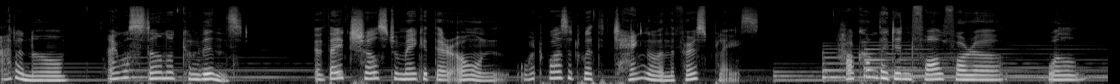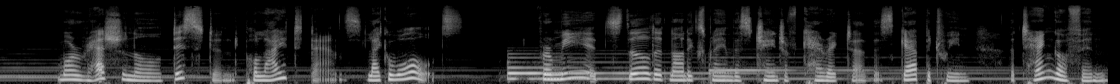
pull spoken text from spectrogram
I don't know, I was still not convinced. If they chose to make it their own, what was it with tango in the first place? How come they didn't fall for a, well, more rational, distant, polite dance, like a waltz? For me, it still did not explain this change of character, this gap between the tango Finn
